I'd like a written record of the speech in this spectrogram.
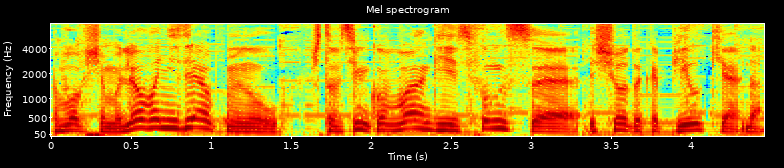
В общем, Лева не зря упомянул, что в Тинькофф Банке есть функция счета копилки. Да.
